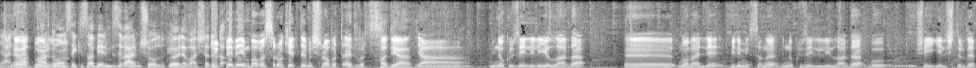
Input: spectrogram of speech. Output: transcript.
Yani Evet, artı efendim. 18 haberimizi vermiş olduk. Öyle başladık. Tüp bebeğin babası roketlemiş Robert Edwards. Hadi ya. Ya 1950'li yıllarda e, Nobel'li bilim insanı 1950'li yıllarda bu şeyi geliştirdi.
